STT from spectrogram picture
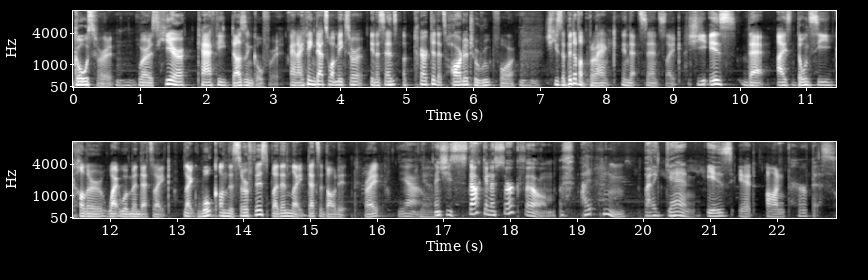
goes for it. Mm-hmm. Whereas here, Kathy doesn't go for it. And I think that's what makes her, in a sense, a character that's harder to root for. Mm-hmm. She's a bit of a blank in that sense. Like, she is that I don't see color white woman that's like, like woke on the surface, but then like that's about it, right? Yeah. Yeah. And she's stuck in a Sirk film. I hmm. But again, is it on purpose?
